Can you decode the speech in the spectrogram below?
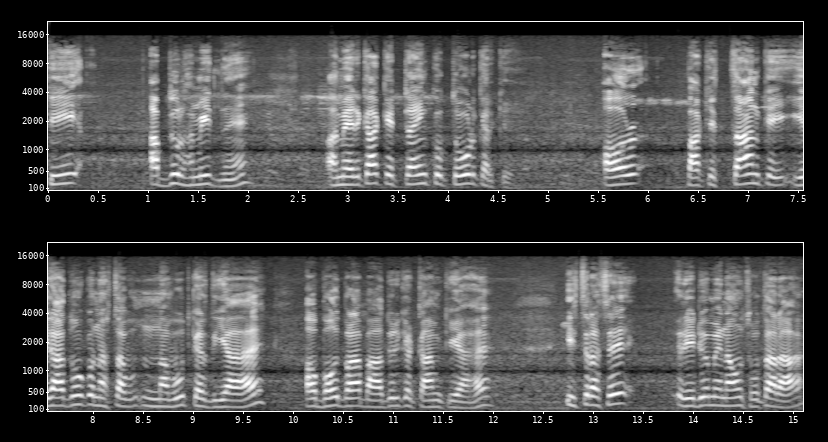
कि अब्दुल हमीद ने अमेरिका के टैंक को तोड़ करके और पाकिस्तान के इरादों को नस्ता नबूद कर दिया है और बहुत बड़ा बहादुरी का काम किया है। इस तरह से रेडियो में अनाउंस होता रहा,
